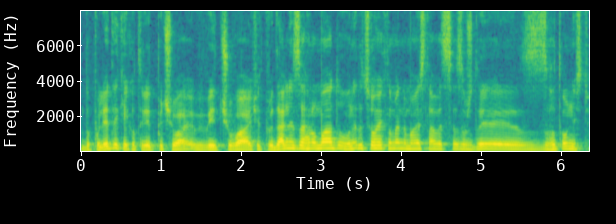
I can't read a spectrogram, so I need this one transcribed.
до політики, котрі відчувають відповідальність за громаду, вони до цього, як на мене, мають ставитися завжди з готовністю.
